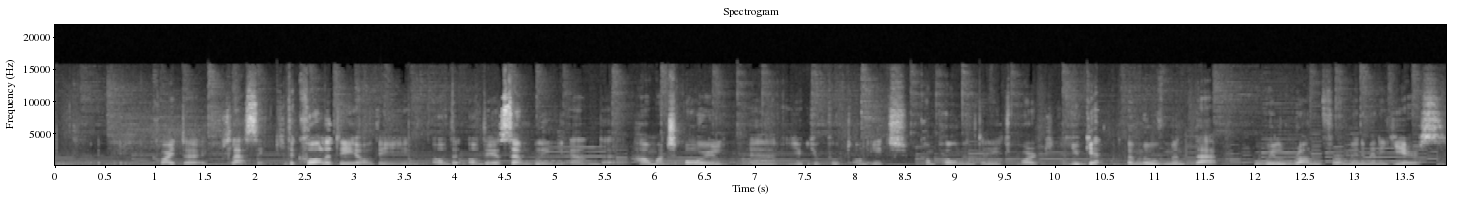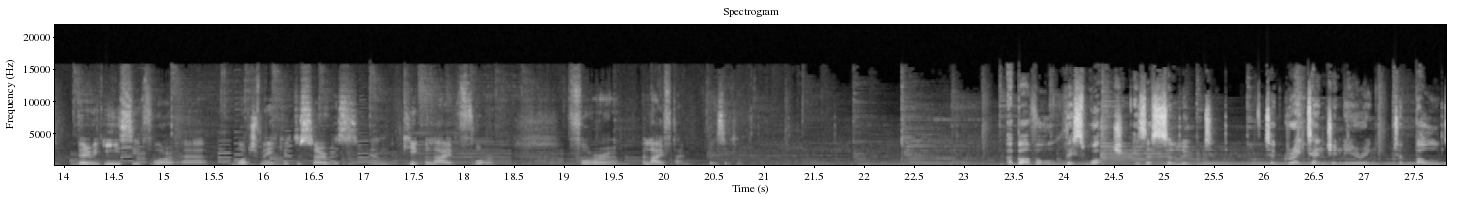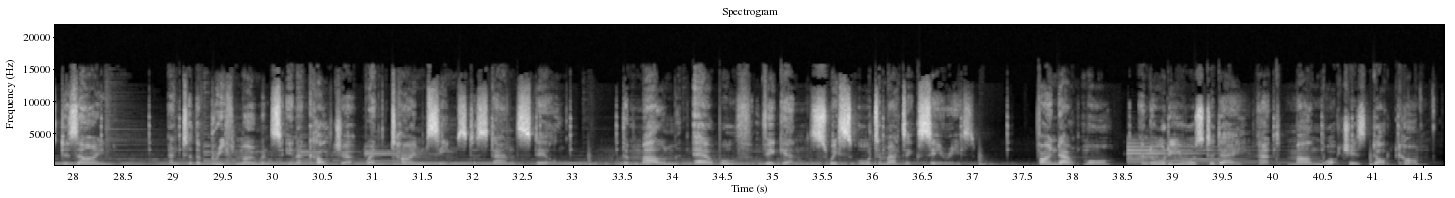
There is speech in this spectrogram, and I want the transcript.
quite a classic. The quality of the of the of the assembly and uh, how much oil uh, you, you put on each component and each part, you get a movement that will run for many many years. Very easy for a watchmaker to service and keep alive for for a lifetime, basically. Above all, this watch is a salute to great engineering, to bold design, and to the brief moments in a culture when time seems to stand still. The Malm Airwolf Viggen Swiss Automatic Series. Find out more and order yours today at malmwatches.com.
